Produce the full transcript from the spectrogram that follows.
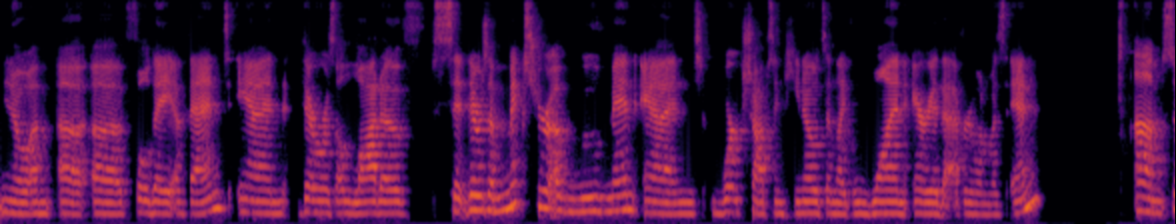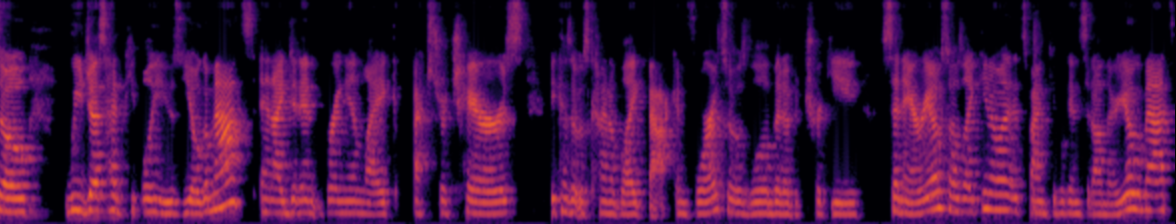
you know a, a, a, full day event and there was a lot of there was a mixture of movement and workshops and keynotes and like one area that everyone was in. Um, so we just had people use yoga mats and i didn't bring in like extra chairs because it was kind of like back and forth. So it was a little bit of a tricky scenario. So i was like you know what? It's fine. People can sit on their yoga mats.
